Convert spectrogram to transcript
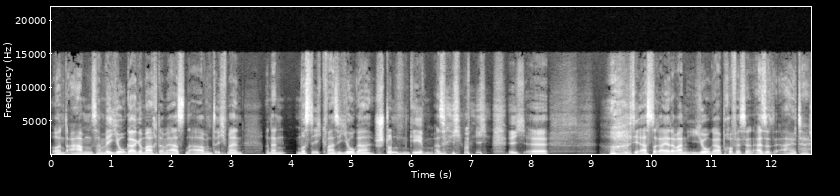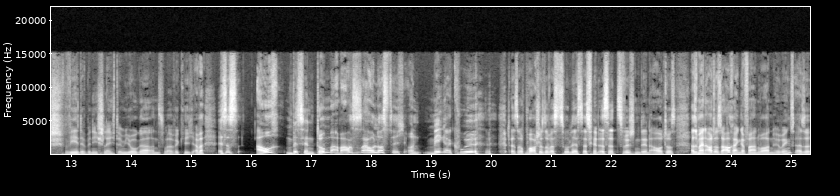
und abends haben wir Yoga gemacht am ersten Abend. Ich meine, und dann musste ich quasi Yoga-Stunden geben. Also ich, ich, ich äh, Oh, die erste Reihe, da waren Yoga professionell. Also, alter Schwede, bin ich schlecht im Yoga. Und zwar wirklich. Aber es ist auch ein bisschen dumm, aber auch saulustig und mega cool, dass auch Porsche sowas zulässt, dass wir das so zwischen den Autos. Also mein Auto ist auch reingefahren worden übrigens. Also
